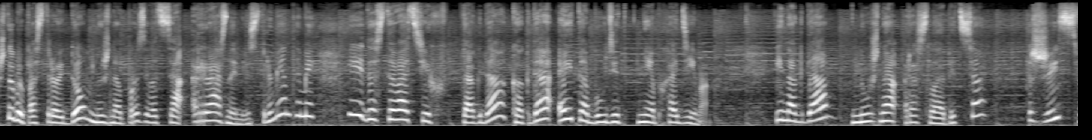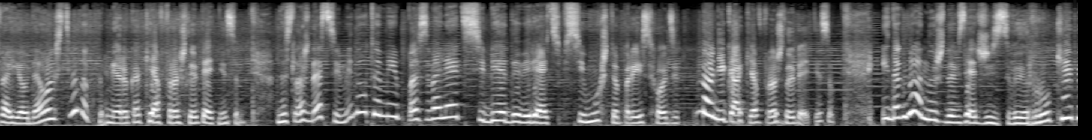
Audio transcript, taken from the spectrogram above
Чтобы построить дом, нужно пользоваться разными инструментами и доставать их тогда, когда это будет необходимо. Иногда нужно расслабиться, жить в свое удовольствие, ну, к примеру, как я в прошлую пятницу, наслаждаться минутами, позволять себе доверять всему, что происходит, но не как я в прошлую пятницу. Иногда нужно взять жизнь в свои руки,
